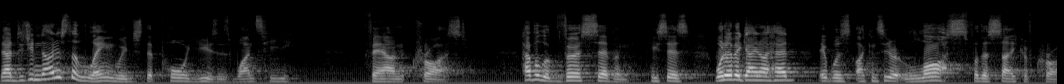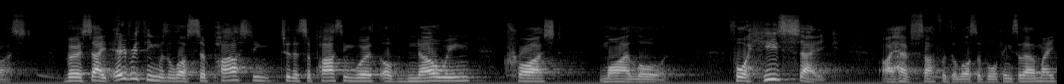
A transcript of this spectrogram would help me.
Now, did you notice the language that Paul uses once he found Christ? Have a look, verse 7. He says, Whatever gain I had, it was I consider it loss for the sake of Christ. Verse 8, everything was a loss, surpassing to the surpassing worth of knowing Christ my Lord. For his sake I have suffered the loss of all things, so that I may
